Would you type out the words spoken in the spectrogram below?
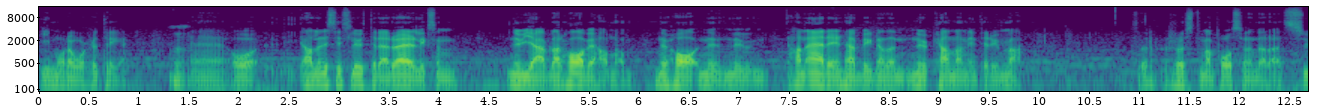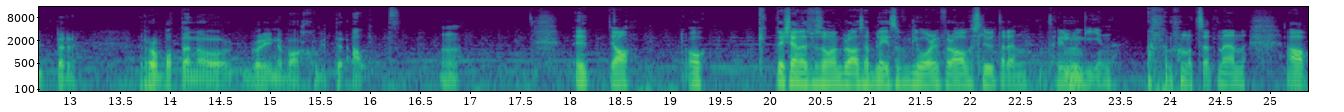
i Modern Warfare 3. Mm. Eh, och alldeles i slutet där, då är det liksom Nu jävlar har vi honom. Nu har, nu, nu, han är i den här byggnaden, nu kan han inte rymma. Så rustar man på sig den där superroboten och går in och bara skjuter allt. Eh, ja. Och det kändes som en bra så här, Blaze of Glory för att avsluta den trilogin. på något sätt. Men ja,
